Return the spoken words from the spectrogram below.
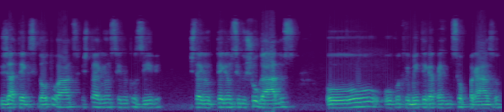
de já terem sido autuados, estariam sido, inclusive, estariam, teriam sido julgados ou o contribuinte teria perdido seu prazo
